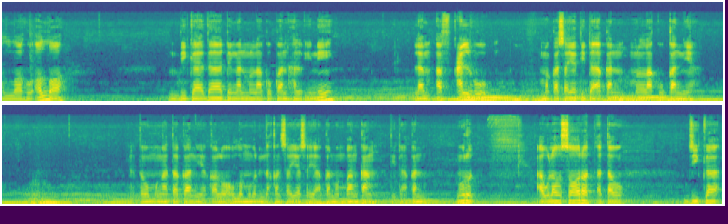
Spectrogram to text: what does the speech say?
Allahu Allah bikada dengan melakukan hal ini lam af'alhu maka saya tidak akan melakukannya atau mengatakan ya kalau Allah memerintahkan saya saya akan membangkang tidak akan nurut. Aulau sorot atau jika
